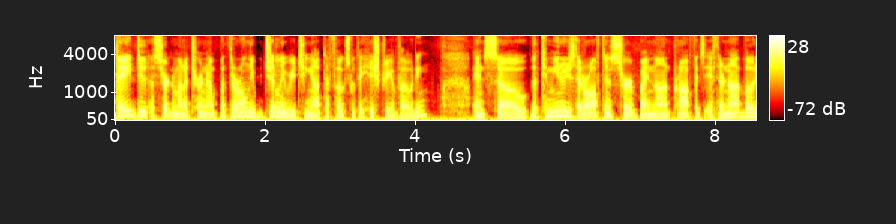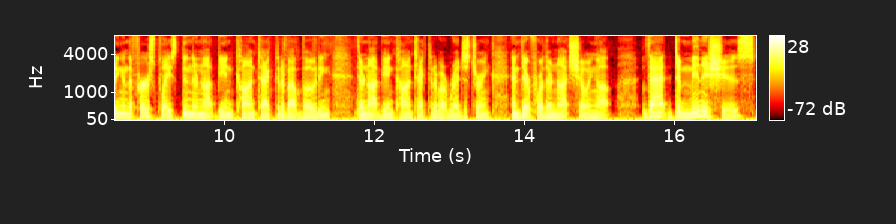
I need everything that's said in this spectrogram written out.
they do a certain amount of turnout, but they're only generally reaching out to folks with a history of voting. And so the communities that are often served by nonprofits, if they're not voting in the first place, then they're not being contacted about voting, they're not being contacted about registering, and therefore they're not showing up. That diminishes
